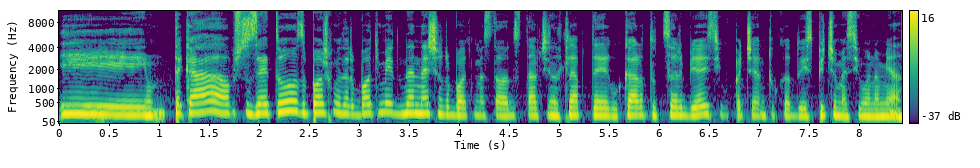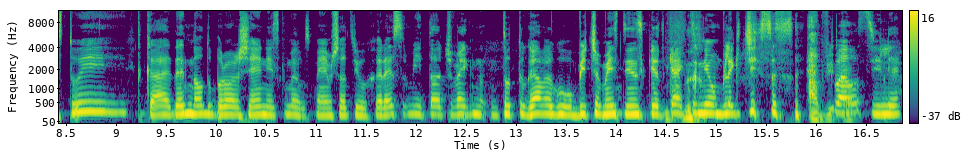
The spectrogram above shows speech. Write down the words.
И така, общо взето, започнахме да работим и до днес днешен работим с този доставчик на хляб. Те го карат от Сърбия и си го печем тук, да изпичаме си го на място. И така е едно добро решение. Искаме да го смеем, защото го харесваме и този човек до тогава го обичаме истинският, както ни облегчи с а ви, това усилие.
